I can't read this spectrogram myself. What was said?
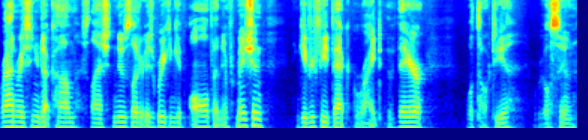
RyanRaySenior.com slash newsletter is where you can give all that information and give your feedback right there. We'll talk to you real soon.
